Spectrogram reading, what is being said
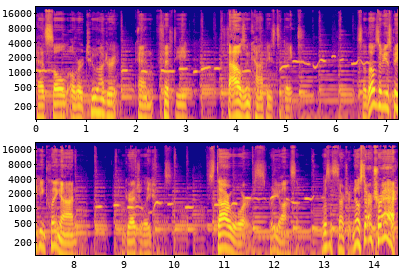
has sold over 250,000 copies to date. So, those of you speaking Klingon, congratulations. Star Wars, pretty awesome. It wasn't Star Trek? No, Star Trek!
